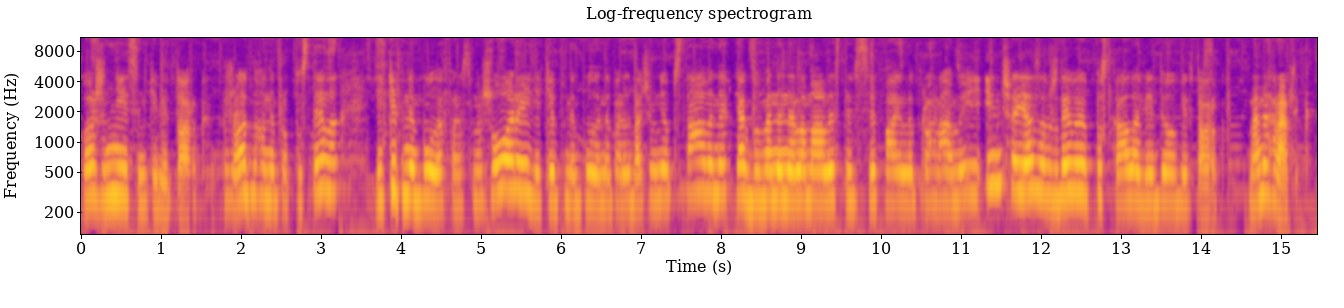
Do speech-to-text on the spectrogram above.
Кожнісінький вівторок. Жодного не пропустила. Які б не були форс-мажори, які б не були непередбачені обставини, як би в мене не ламались ті всі файли, програми і інше, я завжди випускала відео вівторок. У мене графік.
